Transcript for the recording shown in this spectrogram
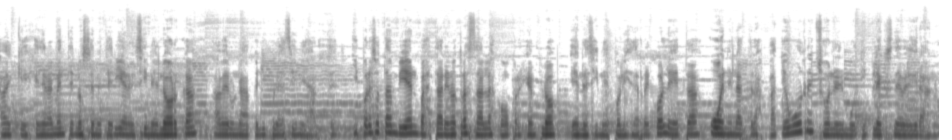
al que generalmente no se metería en el cine Lorca a ver una película de cine arte. Y por eso también va a estar en otras salas, como por ejemplo en el Cinepolis de Recoleta, o en el Atlas Patio Bullrich, o en el Multiplex de Belgrano.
